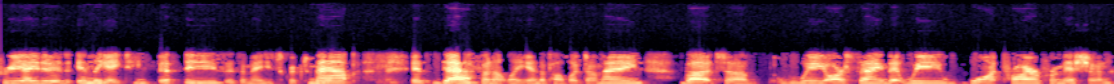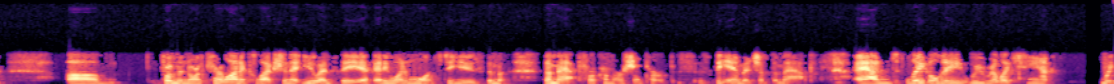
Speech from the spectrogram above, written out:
created in the 1850s. It's a manuscript map. It's definitely in the public domain, but uh, we are saying that we want prior permission um, from the North Carolina collection at UNC if anyone wants to use the, the map for commercial purposes, the image of the map. And legally, we really can't, we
